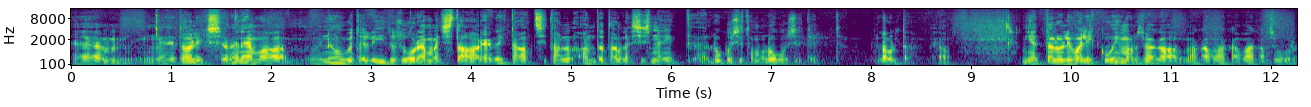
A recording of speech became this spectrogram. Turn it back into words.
ta oli üks Venemaa või Nõukogude Liidu suuremaid staare ja kõik tahtsid all, anda talle siis neid lugusid, oma lugusid, et laulda ja nii et tal oli valikuvõimalus väga, väga, väga, väga suur.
